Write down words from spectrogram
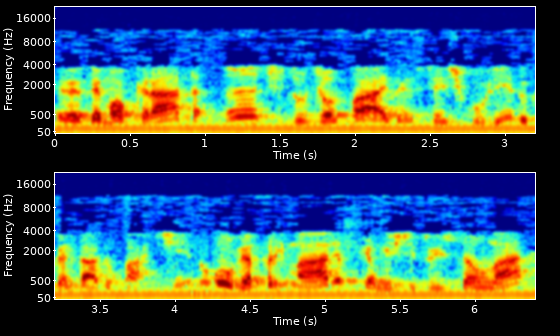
eh, democrata, antes do Joe Biden ser escolhido candidato do partido, houve a primária, porque é uma instituição lá,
